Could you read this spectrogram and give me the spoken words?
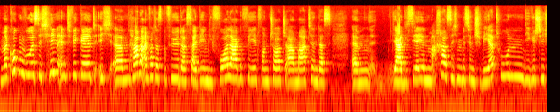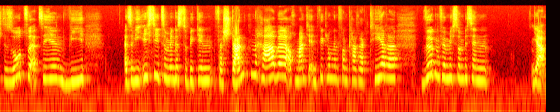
mal gucken, wo es sich hin entwickelt. Ich ähm, habe einfach das Gefühl, dass seitdem die Vorlage fehlt von George R. Martin, dass ähm, ja, die Serienmacher sich ein bisschen schwer tun, die Geschichte so zu erzählen, wie also wie ich sie zumindest zu Beginn verstanden habe, auch manche Entwicklungen von Charaktere wirken für mich so ein bisschen, ja,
